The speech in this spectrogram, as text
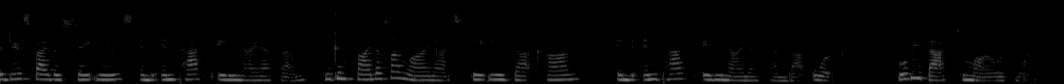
produced by the State News and Impact 89 FM. You can find us online at statenews.com and impact89fm.org. We'll be back tomorrow with more.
